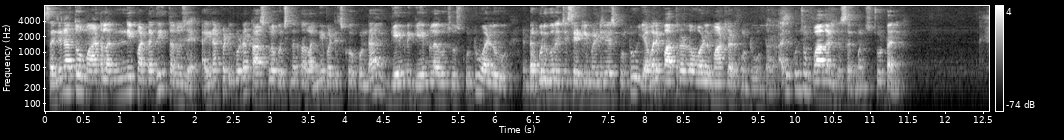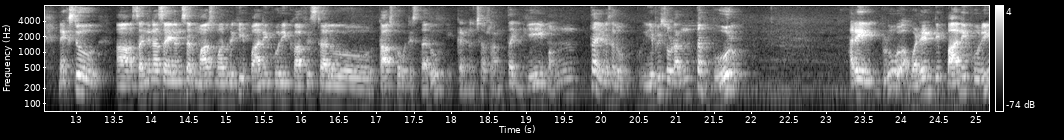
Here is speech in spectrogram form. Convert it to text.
సంజనాతో మాటలన్నీ పడ్డది తనుజే. అయినప్పటికీ కూడా టాస్క్లోకి వచ్చిన తర్వాత అవన్నీ పట్టించుకోకుండా గేమ్ని గేమ్ లాగా చూసుకుంటూ వాళ్ళు డబ్బుల గురించి సెటిల్మెంట్ చేసుకుంటూ ఎవరి పాత్రలో వాళ్ళు మాట్లాడుకుంటూ ఉంటారు. అది కొంచెం బాగా అనిపిస్తుంది మంచి చూడటానికి. నెక్స్ట్ సంజనా సైలెన్సర్ మాస్ మాధురికి పానీపూరి కాఫీ స్టాల్ టాస్క్ ఒకటి ఇస్తారు. ఇక్కడ నుంచి అసలు అంత గేమ్ అంతా అసలు ఎపిసోడ్ అంతా బోరు. అరే ఇప్పుడు వడేంటి పానీపూరి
